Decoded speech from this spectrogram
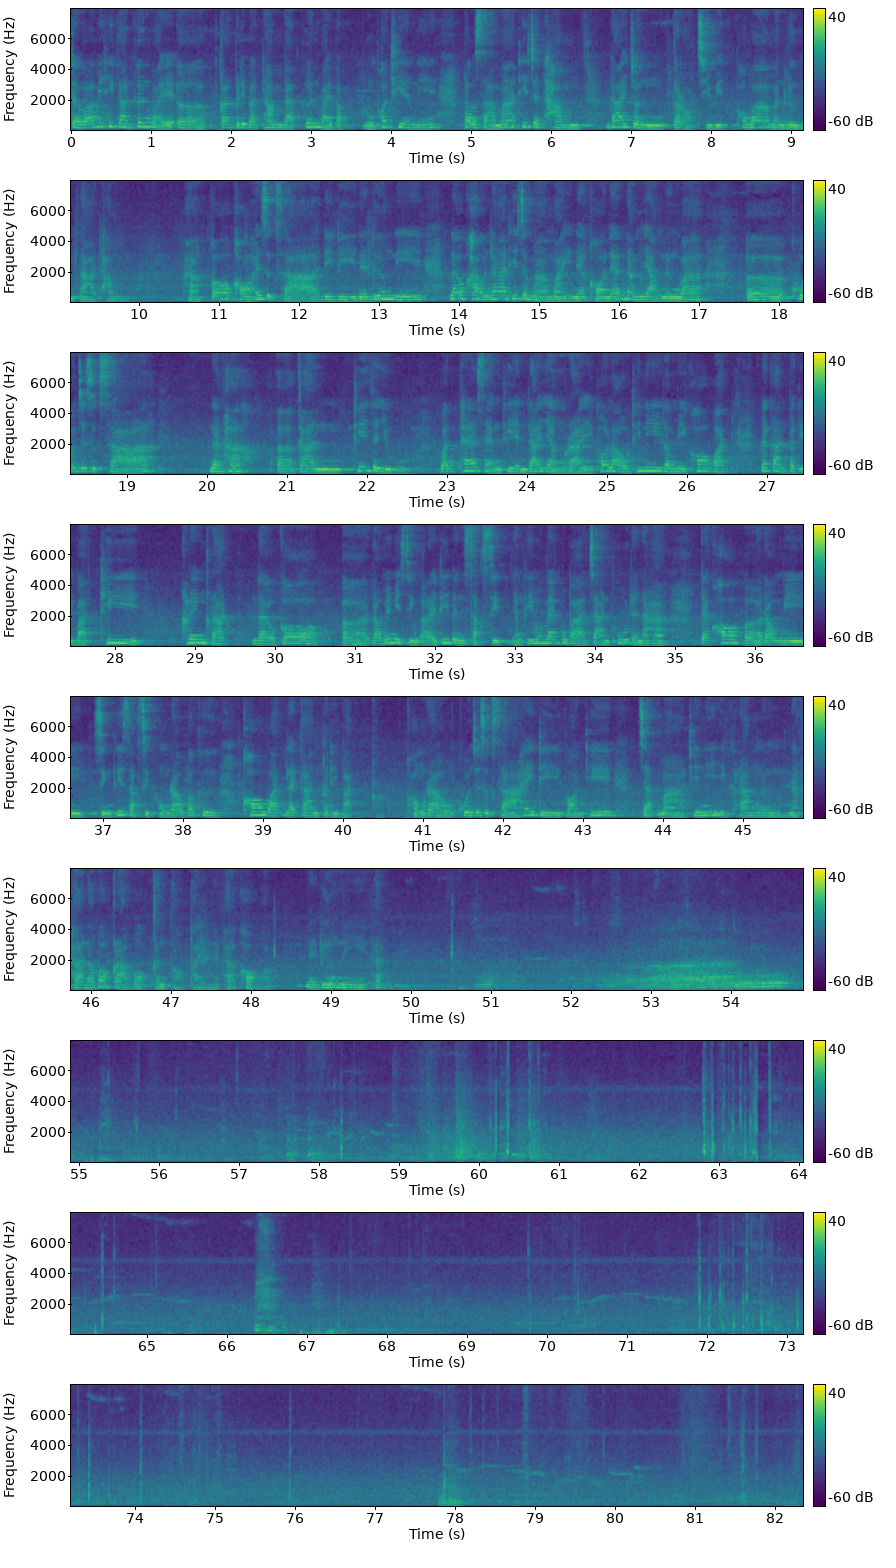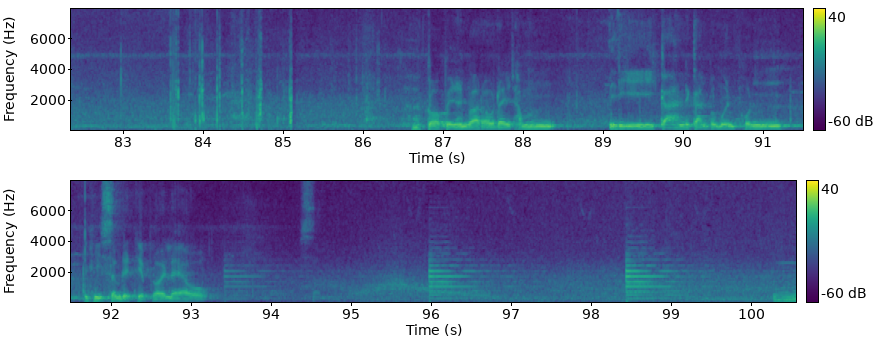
แต่ว่าวิธีการเคลื่อนไหวเอ่อการปฏิบัติธรรมแบบเคลื่อนไหวแบบหลวงพ่อเทียนนี้ เราสามารถที่จะทำได้จนตลอดชีวิต เพราะว่ามันลืมตาทำค่ะก็ขอให้ศึกษาดีๆ ในเรื่องนี้ แล้วคราวหน้าที่จะมาใหม่เนี่ยขอแนะนำอย่างหนึ่งว่าเอ่อควรจะศึกษานะคะเอ่อการที่จะอยู่วัดแพร่แสงเทียนได้อย่างไร เพราะเราที่นี่เรามีข้อวัดและการปฏิบัติที่ เคร่งครัด แล้วก็เอ่อเราไม่มีสิ่งอะไรที่เป็นศักดิ์สิทธิ์อย่างที่พ่อแม่ครูบาอาจารย์พูดนะคะแต่ข้อเอเรามีสิ่งที่ศักดิ์สิทธิ์ของเราก็คือ ข้อวัดและการปฏิบัติของเราควรจะศึกษาให้ดีก่อนที่จะมาที่นี่อีกครั้งหนึ่งนะคะ แล้วก็กล่าวบอกกันต่อไปนะคะ ขอในเรื่องนี้ค่ะ ก็เป็นนั้นว่าเราได้ทำวิธีการในการประเมินผลที่สำเร็จเรียบร้อยแล้วข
